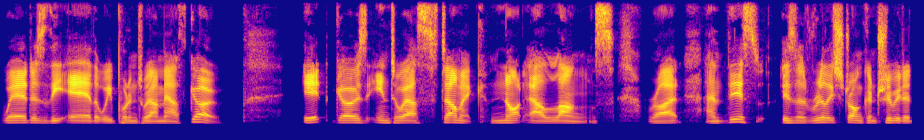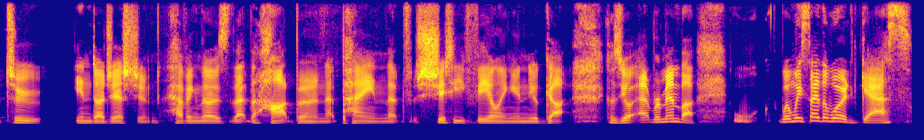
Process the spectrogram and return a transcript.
where does the air that we put into our mouth go? it goes into our stomach, not our lungs, right? And this is a really strong contributor to indigestion, having those that the heartburn, that pain, that shitty feeling in your gut. Because you're uh, remember when we say the word gas,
